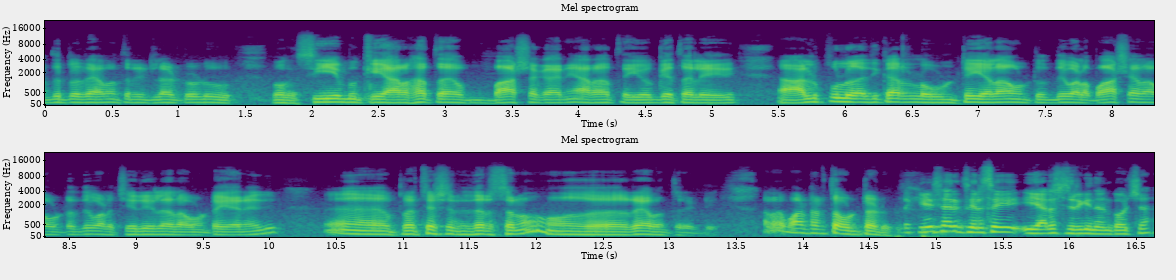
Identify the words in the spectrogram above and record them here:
అందులో రేవంత్ రెడ్డి లాంటి ఒక సీఎంకి అర్హత భాష కానీ అర్హత యోగ్యత లేని అలుపులు అధికారంలో ఉంటే ఎలా ఉంటుంది? వాళ్ళ భాష ఎలా ఉంటుంది? వాళ్ళ చర్యలు ఎలా ఉంటాయి అనేది ప్రత్యక్ష నిదర్శనం రేవంత్ రెడ్డి. అలా మాట్లాడుతూ ఉంటాడు. కేసీఆర్కి తెలిసి ఈ అరెస్ట్ జరిగింది అనుకోవచ్చా?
